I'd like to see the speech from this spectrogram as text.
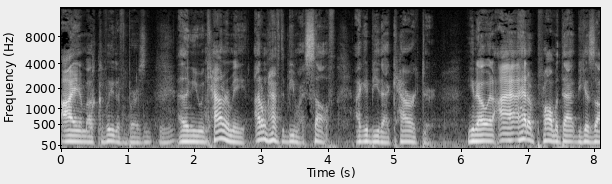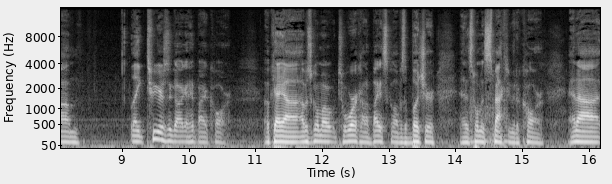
I am a completely different person. And then you encounter me, I don't have to be myself. I could be that character. You know, and I, I had a problem with that because um like two years ago I got hit by a car. Okay, uh, I was going to work on a bicycle. I was a butcher, and this woman smacked me with a car, and uh,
